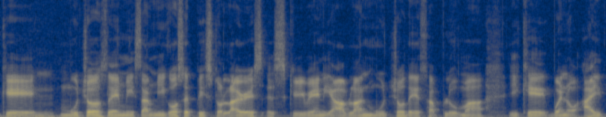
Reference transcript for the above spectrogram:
que mm. muchos de mis amigos epistolares escriben y hablan mucho de esa pluma y que bueno hay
